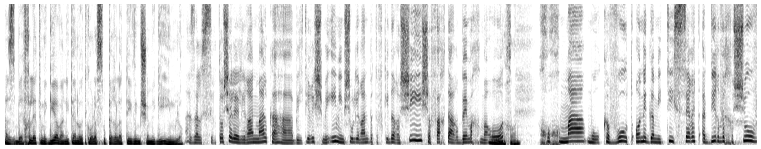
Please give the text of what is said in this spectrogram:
אז בהחלט מגיע, ואני אתן לו את כל הסופרלטיבים שמגיעים לו. אז על סרטו של אלירן מלכה, הבלתי רשמיים, עם שולי רן בתפקיד הראשי, שפכת הרבה מחמאות. נכון. חוכמה, מורכבות, עונג אמיתי, סרט אדיר וחשוב,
